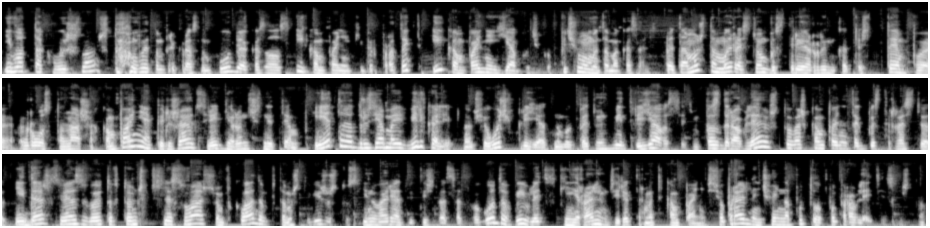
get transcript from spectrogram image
И вот так вышло, что в этом прекрасном клубе оказалась и компания Киберпротект, и компании Яблочко. Почему мы там оказались? Потому что мы растем быстрее рынка, то есть темпы роста наших компаний опережают средний рыночный темп. И это, друзья мои, великолепно, вообще очень приятно. Вот поэтому, Дмитрий, я вас с этим поздравляю, что ваша компания так быстро растет. И даже связываю это в том числе с вашим вкладом, потому что вижу, что с января 2020 года вы являетесь генеральным директором этой компании. Все правильно, ничего не напутала, поправляйте, если что.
